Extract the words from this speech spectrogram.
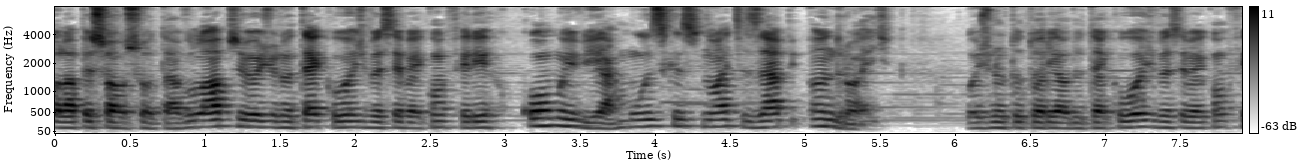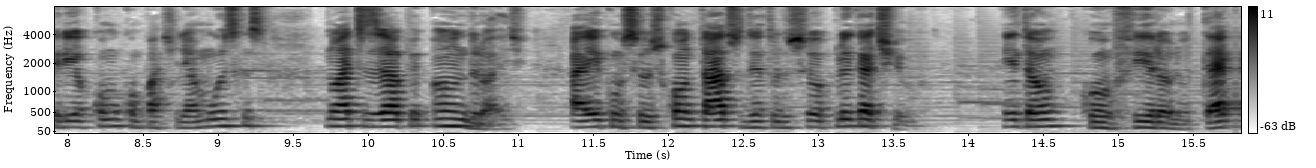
Olá pessoal, eu sou Otávio Lopes e hoje no Tech Word você vai conferir como enviar músicas no WhatsApp Android. Hoje no tutorial do Tech Word você vai conferir como compartilhar músicas no WhatsApp Android, aí com seus contatos dentro do seu aplicativo. Então, confira no Tech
